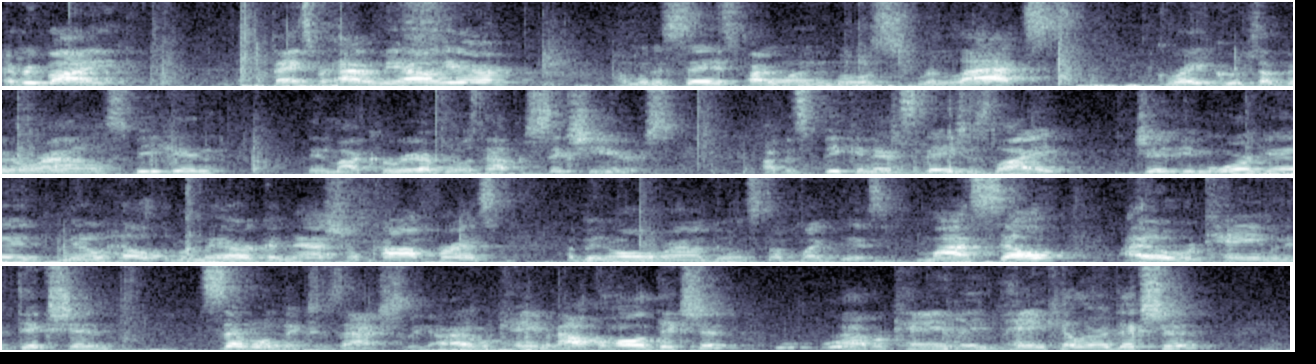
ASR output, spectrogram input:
Everybody, thanks for having me out here. I'm gonna say it's probably one of the most relaxed, great groups I've been around speaking in my career. I've been this now for six years. I've been speaking at stages like JP Morgan, Mental Health of America National Conference. I've been all around doing stuff like this. Myself, I overcame an addiction, several addictions actually. I overcame an alcohol addiction, I overcame a painkiller addiction,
